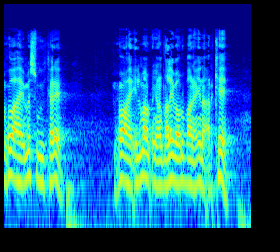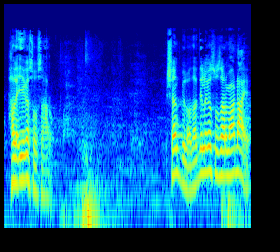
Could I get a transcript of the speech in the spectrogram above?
muxuu ahay ma sugi karee muxuu ahay ilmaan inaan dhalay baan u baanay inaan arkee. Hala iiga soo saaro. Shan bilood haddii laga soo saaro maxaa dhacaya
